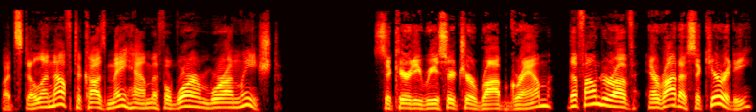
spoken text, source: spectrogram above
but still enough to cause mayhem if a worm were unleashed. Security researcher Rob Graham, the founder of Errata Security,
